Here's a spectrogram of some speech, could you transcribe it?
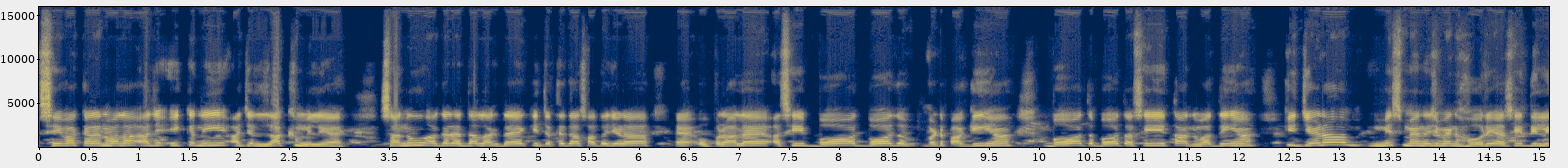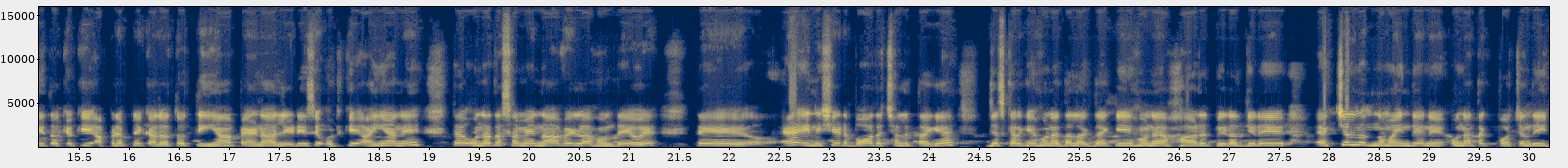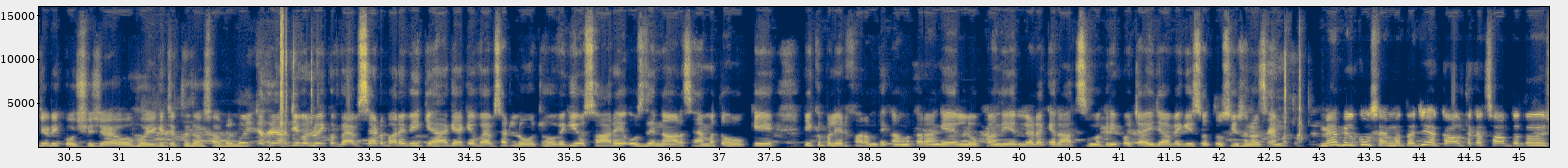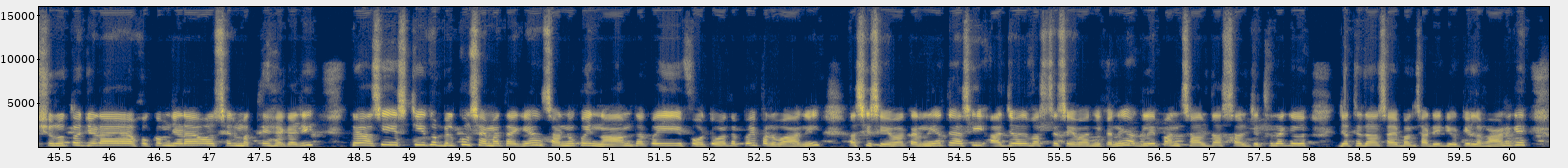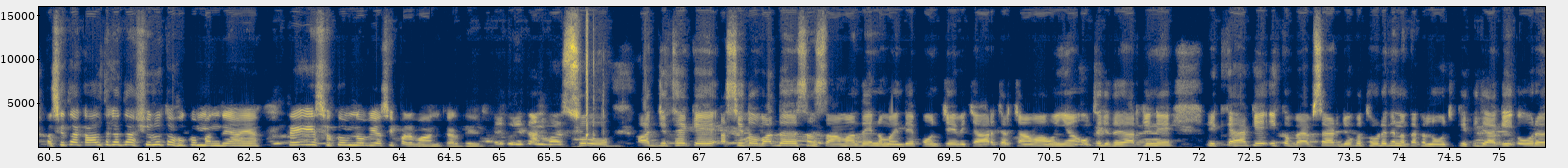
ਸੇਵਾ ਕਰਨ ਵਾਲਾ ਅੱਜ ਇੱਕ ਨਹੀਂ, ਅੱਜ ਲੱਖ ਮਿਲਿਆ ਹੈ। ਸਾਨੂੰ ਅਗਰ ਇਦਾਂ ਲੱਗਦਾ ਹੈ ਕਿ ਜਥੇਦਾਰ ਸਾਹਿਬ ਦਾ ਜਿਹੜਾ ਇਹ ਉਪਰਾਲਾ ਹੈ, ਅਸੀਂ ਬਹੁਤ ਬਹੁਤ ਵਡਭਾਗੀ ਹਾਂ, ਬਹੁਤ ਬਹੁਤ ਅਸੀਂ ਧੰਨਵਾਦੀ ਹਾਂ ਕਿ ਜਿਹੜਾ ਮਿਸਮੈਨੇਜਮੈਂਟ ਹੋ ਰਿਹਾ ਸੀ ਦਿੱਲੀ ਤੋਂ, ਕਿਉਂਕਿ ਆਪਣੇ ਆਪਣੇ ਘਰੋਂ ਤੋਂ ਧੀਆਂ, ਭੈਣਾਂ ਲੇਡੀਜ਼ ਉੱਠ ਕੇ ਆਈਆਂ ਨੇ, ਤੇ ਉਹਨਾਂ ਦਾ ਸਮੇਂ ਨਾ ਵੇਲਾ ਹੁੰਦੇ ਹੋਏ ਤੇ ਇਹ ਇਨੀਸ਼ੀਏਟ ਬਹੁਤ ਅੱਛਾ ਲਿੱਤਾ ਗਿਆ ਜਿਸ ਕਰਕੇ ਹੁਣ ਇਦਾਂ ਲੱਗਦਾ ਕਿ ਹੁਣ ਹਰ ਪੀੜਤ ਜਿਹੜੇ ਐਕਚੁਅਲ ਨੁਮਾਇੰਦੇ ਨੇ, ਉਹਨਾਂ ਤੱਕ ਪਹੁੰਚਣ ਦੀ ਜਿਹੜੀ ਕੋਸ਼ਿਸ਼ ਹੈ, ਉਹ ਹੋਏਗੀ ਜਥੇਦਾਰ ਸਾਹਿਬ ਵੱਲੋਂ ਜਥੇਦਾਰ ਜੀ ਵੱਲੋਂ ਇੱਕ ਵੈਬਸਾਈਟ ਬਾਰੇ ਵੀ ਕਿਹਾ ਗਿਆ ਕਿ ਵੈਬਸਾਈਟ ਲਾਂਚ ਹੋਵੇਗੀ। ਉਹ ਸਾਰੇ ਉਸ ਦੇ ਨਾਲ ਸਹਿਮਤ ਹੋ ਕੇ ਇੱਕ ਪਲੇਟਫਾਰਮ ਤੇ ਕੰਮ ਕਰਾਂਗੇ। ਲੋਕਾਂ ਦੀ ਜਿਹੜਾ ਕਿ ਰਾਹਤ ਸਮੱਗਰੀ ਪਹੁੰਚਾਈ ਜਾਵੇਗੀ। ਸੋ ਤੁਸੀਂ ਉਸ ਨਾਲ ਸਹਿਮਤ ਹੋ? ਮੈਂ ਬਿਲਕੁਲ ਸਹਿਮਤ ਹਾਂ ਜੀ। ਅਕਾਲ ਤਖਤ ਸਾਹਿਬ ਦਾ ਤਾਂ ਸ਼ੁਰੂ ਤੋਂ ਜਿਹੜਾ ਹੁਕਮ ਜਿਹੜਾ ਉਹ ਸਿਰ ਮੱਥੇ ਹੈਗਾ ਜੀ। ਤੇ ਅਸੀਂ ਇਸ ਚੀਜ਼ ਤੋਂ ਬਿਲਕੁਲ ਸਹਿਮਤ ਹੈਗੇ ਹਾਂ। ਸਾਨੂੰ ਕੋਈ ਨਾਮ ਦਾ, ਕੋਈ ਕੋਈ ਫੋਟੋਆਂ ਕੋਈ ਪਰਵਾਹ ਨਹੀਂ। ਅਸੀਂ ਸੇਵਾ ਕਰਨੀ ਹੈ ਤੇ ਅਸੀਂ ਅੱਜ ਵਾਸਤੇ ਸੇਵਾ ਨਹੀਂ ਕਰਨੀ। ਅਗਲੇ 5 ਸਾਲ 10 ਸਾਲ ਜਿੱਥੇ ਤੱਕ ਜਥੇਦਾਰ ਸਾਹਿਬਾਨ ਸਾਡੀ ਡਿਊਟੀ ਲਗਾਉਣਗੇ, ਅਸੀਂ ਤਾਂ ਅਕਾਲ ਤਖਤ ਦਾ ਸ਼ੁਰੂ ਤੋਂ ਹੁਕਮ ਮੰਨਦੇ ਆਏ ਹਾਂ ਤੇ ਇਸ ਹੁਕਮ ਨੂੰ ਵੀ ਅਸੀਂ ਪ੍ਰਵਾਨ ਕਰਦੇ ਹਾਂ ਬਿਲਕੁਲ ਜੀ, ਧੰਨਵਾਦ। ਸੋ, ਅੱਜ ਜਿੱਥੇ ਕਿ 80 ਤੋਂ ਵੱਧ ਸੰਸਥਾਵਾਂ ਦੇ ਨੁਮਾਇੰਦੇ ਪਹੁੰਚੇ, ਵਿਚਾਰ ਚਰਚਾਵਾਂ ਹੋਈਆਂ, ਉੱਥੇ ਜਥੇਦਾਰ ਜੀ ਨੇ ਇੱਕ ਕਿਹਾ ਕਿ ਇੱਕ ਵੈਬਸਾਈਟ ਜੋ ਕਿ ਥੋੜੇ ਦਿਨਾਂ ਤੱਕ ਲਾਂਚ ਕੀਤੀ ਜਾਏਗੀ ਔਰ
